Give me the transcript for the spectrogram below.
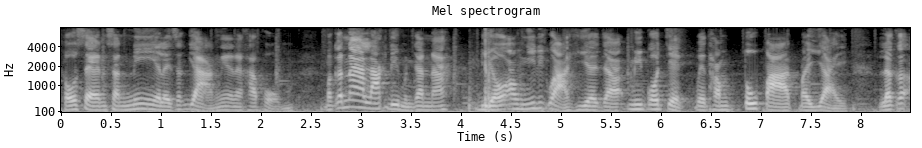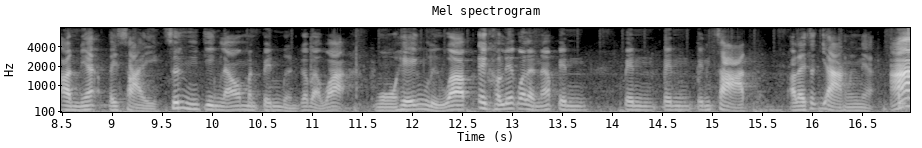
โทแซนซันนี่อะไรสักอย่างเนี่ยนะครับผม มันก็น่ารักดีเหมือนกันนะ เดี๋ยวเอางี้ดีกว่าเฮียจะมีโปรเจกต์ไปทำตู้ปลาใบใหญ่ แล้วก็อันเนี้ยไปใส่ ซึ่งจริง ๆ แล้วมันเป็นเหมือนกับแบบว่าโง่เฮงหรือว่า เอ๊ะเขาเรียกว่าอะไรนะ เป็น เป็น เป็น เป็นศาสตร์อะไรสักอย่างหนึ่งเนี่ย อะ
